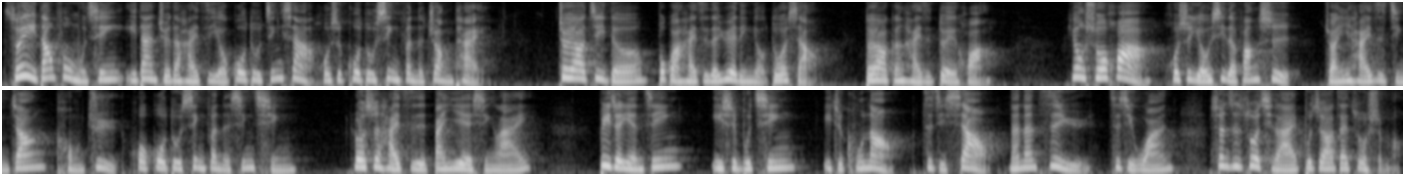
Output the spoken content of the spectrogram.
所以，当父母亲一旦觉得孩子有过度惊吓或是过度兴奋的状态，就要记得，不管孩子的月龄有多小，都要跟孩子对话，用说话或是游戏的方式转移孩子紧张、恐惧或过度兴奋的心情。若是孩子半夜醒来，闭着眼睛。意识不清，一直哭闹，自己笑，喃喃自语，自己玩，甚至坐起来不知道在做什么。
